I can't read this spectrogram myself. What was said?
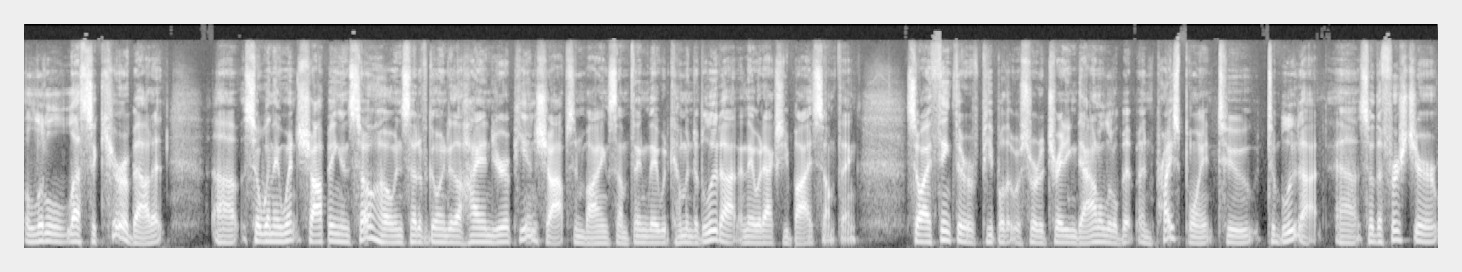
a little less secure about it. Uh, so when they went shopping in Soho, instead of going to the high-end European shops and buying something, they would come into Blu Dot and they would actually buy something. So I think there were people that were sort of trading down a little bit in price point to to Blu Dot. Uh, so the first year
